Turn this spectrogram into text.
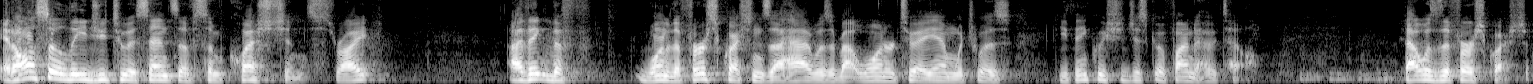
It also leads you to a sense of some questions, right? I think the, one of the first questions I had was about 1 or 2 a.m., which was, Do you think we should just go find a hotel? That was the first question.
